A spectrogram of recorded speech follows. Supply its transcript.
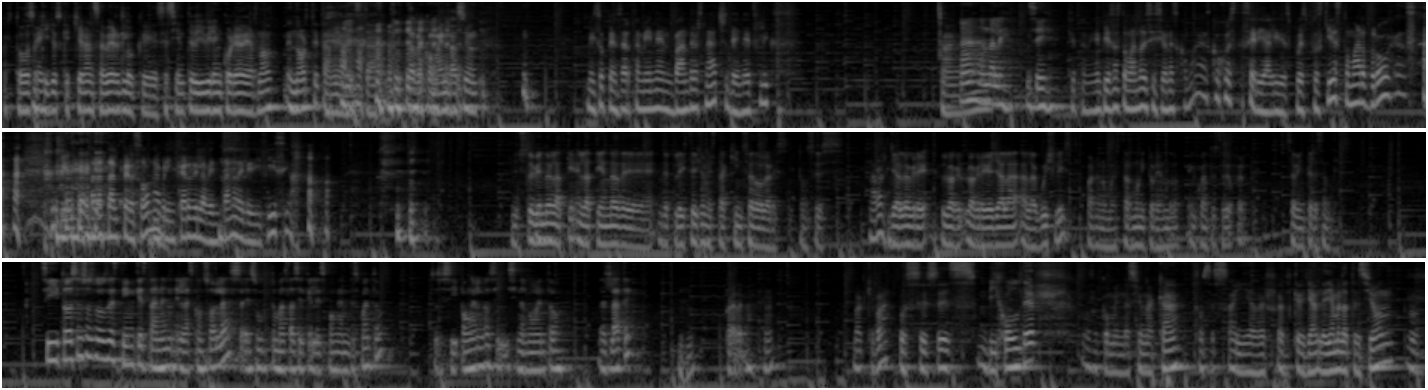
Para todos aquellos que quieran saber lo que se siente vivir en Corea del Norte, también está la recomendación. Me hizo pensar también en Bandersnatch de Netflix. Ah, ah, ándale, sí. Que también empiezas tomando decisiones como, ah, escojo este cereal y después, pues, ¿quieres tomar drogas? ¿Quieres matar a tal persona? ¿Brincar de la ventana del edificio? estoy viendo en la, en la tienda de, PlayStation está 15 dólares. Entonces ya lo agregué, lo, agregué ya a la, a la wishlist para no estar monitoreando en cuanto esté de oferta. Se ve interesante. Sí, todos esos juegos de Steam que están en, las consolas es un poquito más fácil que les pongan descuento. Entonces sí, pónganlos y si en algún momento les late, pruébenlo. Va que va, pues ese es Beholder recomendación acá. Entonces ahí a ver el que ya le llame la atención.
